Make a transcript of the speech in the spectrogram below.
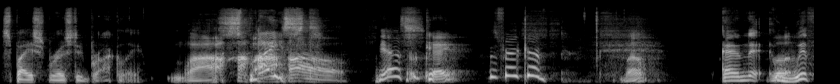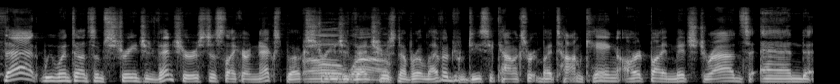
spiced roasted broccoli. wow. Spiced. Yes, Okay. it was very good. Well, And with that, we went on some strange adventures, just like our next book, oh, Strange Oh, wow. Adventures number 11 from DC Comics, written by Tom King, art by Mitch Gerads and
